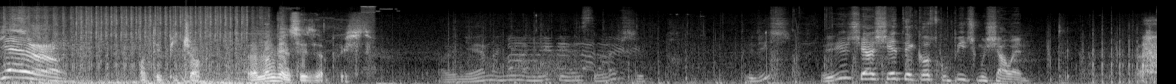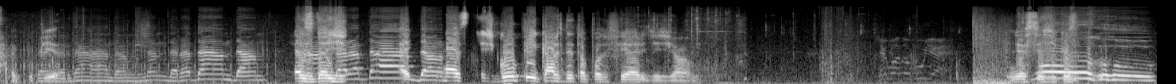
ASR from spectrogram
Yeah! O ty piczo. Ale mam więcej zabójstw. Ale nie ma, nie ma, nie, ja jestem lepszy. Widzisz? Widzisz, ja się tylko skupić musiałem. Głupie. Dam, dam, dam, dam, dam, dam. Jesteś... Dam, dam, Ej, dam. Jesteś głupi i każdy to potwierdzi, ziom. Jesteś... gaz- Uuu.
